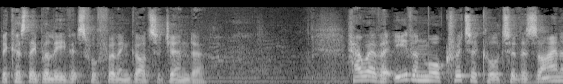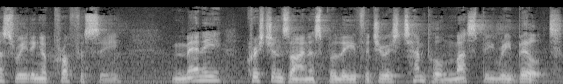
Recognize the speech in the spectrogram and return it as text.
because they believe it's fulfilling God's agenda. However, even more critical to the Zionist reading of prophecy, many Christian Zionists believe the Jewish temple must be rebuilt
